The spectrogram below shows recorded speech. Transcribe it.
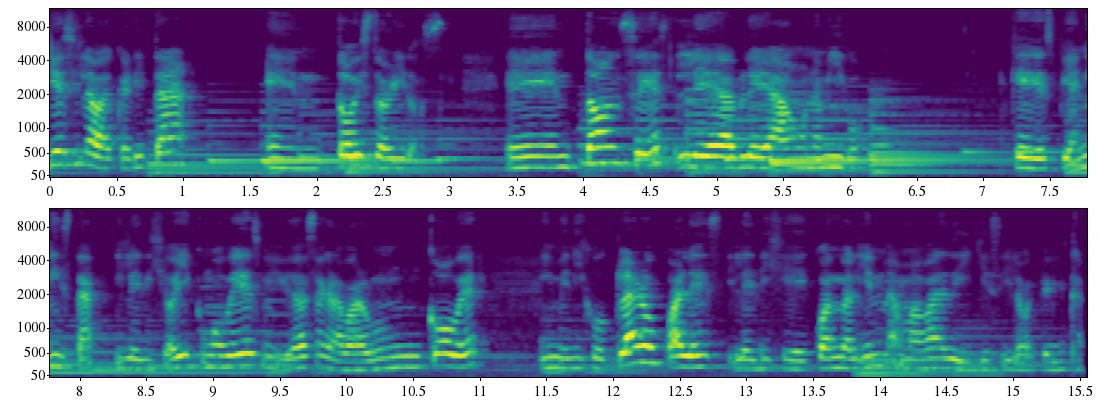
Jessie la Vacarita en Toy Story 2. Entonces le hablé a un amigo que es pianista y le dije, oye, ¿cómo ves? ¿Me ayudas a grabar un cover? Y me dijo, claro, ¿cuál es? Y le dije, cuando alguien me amaba de Jessie la Vacarita.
